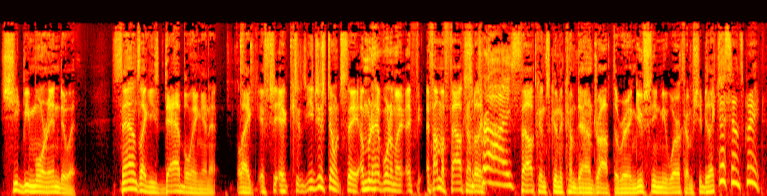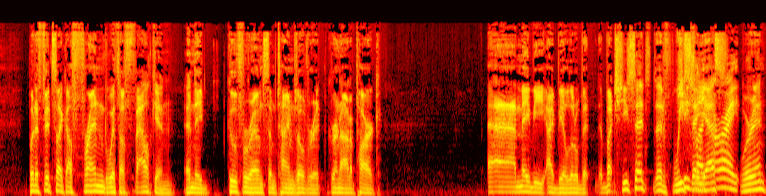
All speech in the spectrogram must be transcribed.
she'd be more into it. Sounds like he's dabbling in it. Like if she, you just don't say, "I'm going to have one of my." If, if I'm a falcon, I'm like, Surprise! Falcon's going to come down, drop the ring. You've seen me work him. She'd be like, "That sounds great." But if it's like a friend with a falcon and they goof around sometimes over at Granada Park, uh, maybe I'd be a little bit. But she said that if we She's say like, yes, "All right." we're in.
